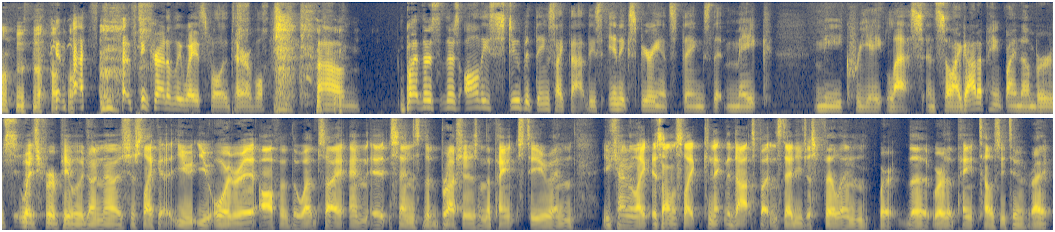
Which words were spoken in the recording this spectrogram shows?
and that's that's incredibly wasteful and terrible. Um, but there's there's all these stupid things like that, these inexperienced things that make me create less. And so I got to paint by numbers. Which, for people who don't know, is just like a, you you order it off of the website and it sends the brushes and the paints to you, and you kind of like it's almost like connect the dots, but instead you just fill in where the where the paint tells you to, right?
